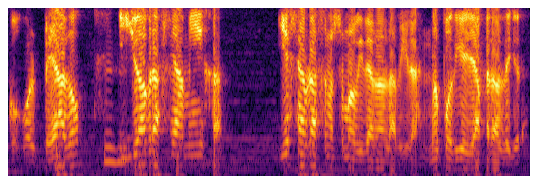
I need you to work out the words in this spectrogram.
golpeado, y yo abracé a mi hija, y ese abrazo no se me olvidará en la vida, no podía ya parar de llorar.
